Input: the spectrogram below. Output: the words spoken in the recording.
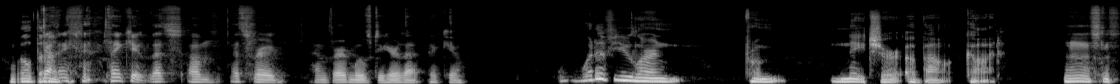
well done. Yeah, thank, thank you. That's um, that's very. I'm very moved to hear that. Thank you. What have you learned from nature about God? Mm.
